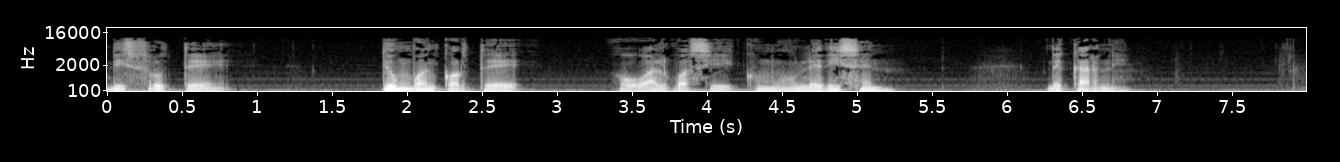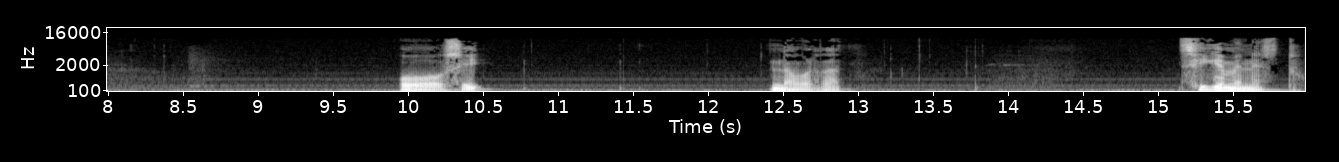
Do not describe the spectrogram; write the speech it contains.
disfrute de un buen corte o algo así como le dicen de carne. ¿O sí? No, ¿verdad? Sígueme en esto.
